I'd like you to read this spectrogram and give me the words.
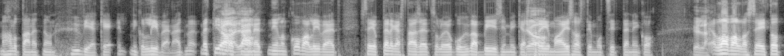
me halutaan, että ne on hyviä ke, niin kuin livenä. Et me, me tiedetään, että niillä on kova live, että se ei ole pelkästään se, että sulla on joku hyvä biisi, mikä Joo. striimaa isosti, mutta sitten niin kuin, Kyllä. lavalla se ei tot,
